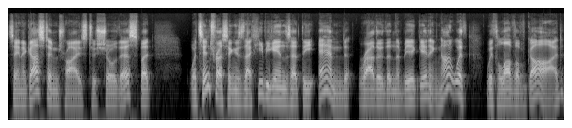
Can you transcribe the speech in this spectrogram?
St. Augustine tries to show this, but what's interesting is that he begins at the end rather than the beginning, not with, with love of God,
